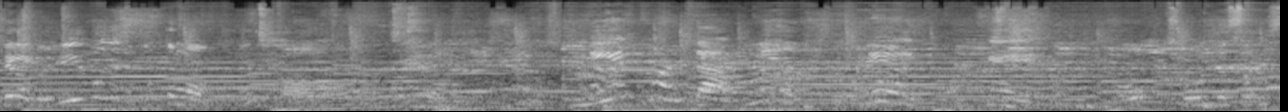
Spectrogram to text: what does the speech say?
내가 이거 일본에서 봤던 거 같거든? 아 미에폴다, 미에폴, 오케이. 어, 좋은데 서비스?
